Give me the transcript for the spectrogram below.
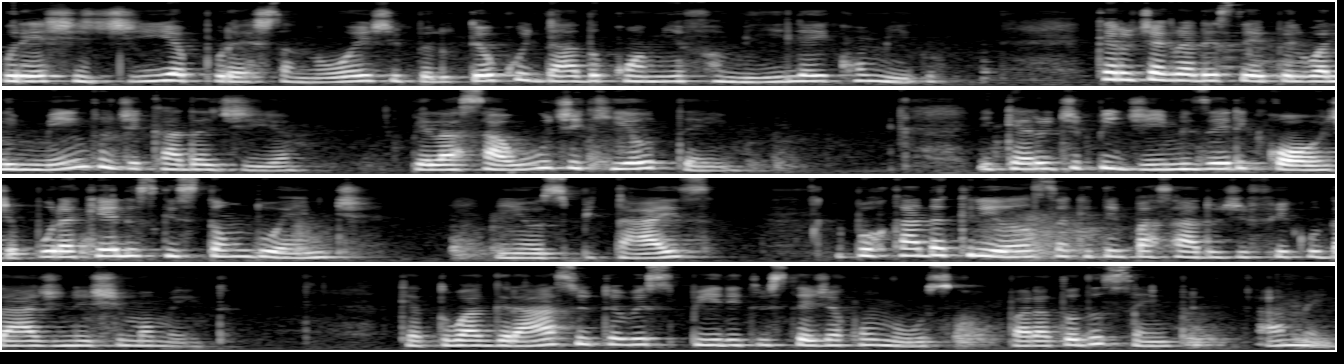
por este dia, por esta noite, pelo teu cuidado com a minha família e comigo. Quero te agradecer pelo alimento de cada dia, pela saúde que eu tenho. E quero te pedir misericórdia por aqueles que estão doentes, em hospitais e por cada criança que tem passado dificuldade neste momento. Que a tua graça e o teu espírito esteja conosco para todo sempre. Amém.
